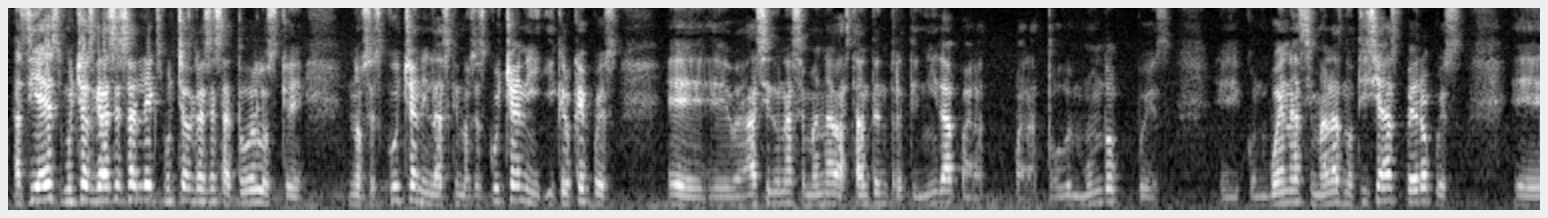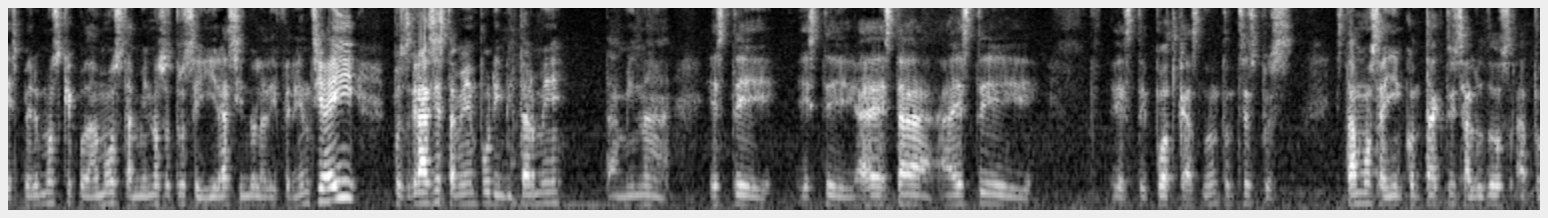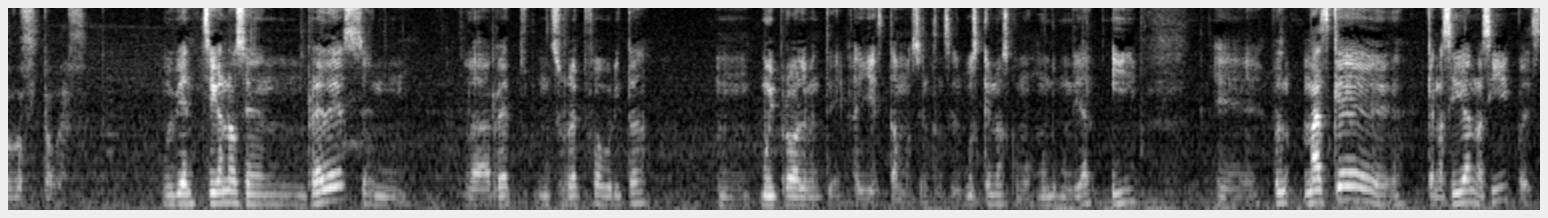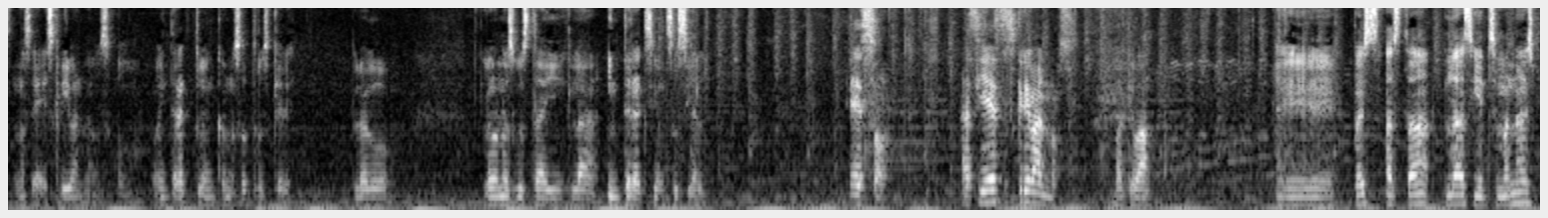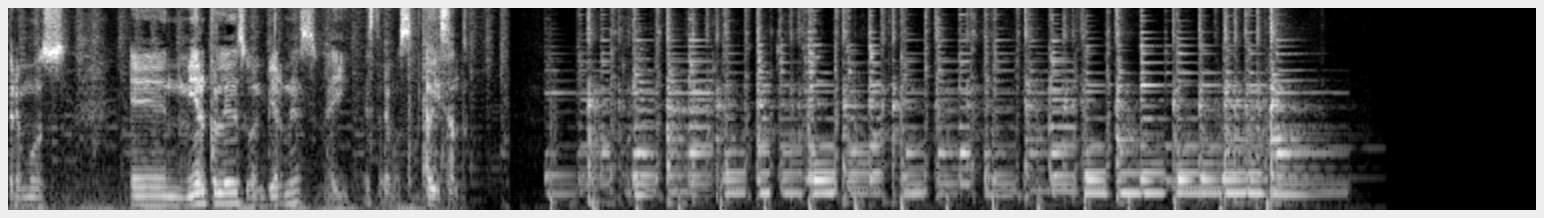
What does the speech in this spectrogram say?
Así es, muchas gracias Alex, muchas gracias a todos los que nos escuchan y las que nos escuchan y, creo que pues eh, eh, ha sido una semana bastante entretenida para, para todo el mundo, pues con buenas y malas noticias, pero pues eh, esperemos que podamos también nosotros seguir haciendo la diferencia. Y pues gracias también por invitarme también a este, este, a esta, a este, este podcast, ¿no? Entonces, pues estamos ahí en contacto y saludos a todos y todas. Muy bien, síganos en redes, en la red, en su red favorita. Mm, muy probablemente ahí estamos. Entonces búsquenos como Mundo Mundial y eh, pues más que que nos sigan así, pues no sé, escríbanos o, interactúen con nosotros que luego, luego nos gusta ahí la interacción social. Eso. Así es, escríbanos. Va que va. Eh, pues hasta la siguiente semana, esperemos en miércoles o en viernes, ahí estaremos avisando.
